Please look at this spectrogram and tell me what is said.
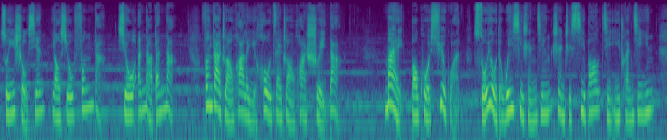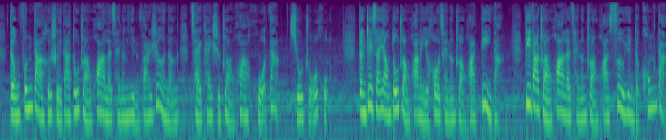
所以首先要修风大。修安纳班纳，风大转化了以后，再转化水大。脉包括血管，所有的微细神经，甚至细胞及遗传基因，等风大和水大都转化了，才能引发热能，才开始转化火大，修浊火。等这三样都转化了以后，才能转化地大。地大转化了，才能转化色蕴的空大。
